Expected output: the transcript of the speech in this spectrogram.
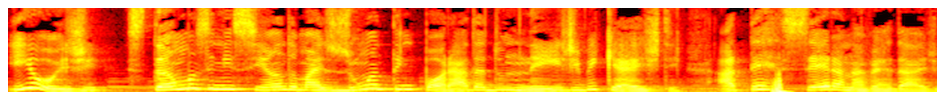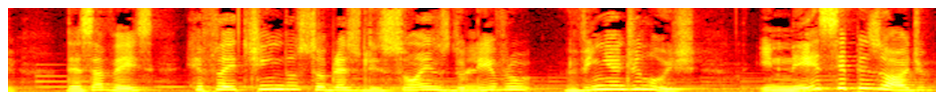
E hoje estamos iniciando mais uma temporada do NeiGBcast, a terceira na verdade. Dessa vez, refletindo sobre as lições do livro Vinha de Luz. E nesse episódio,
